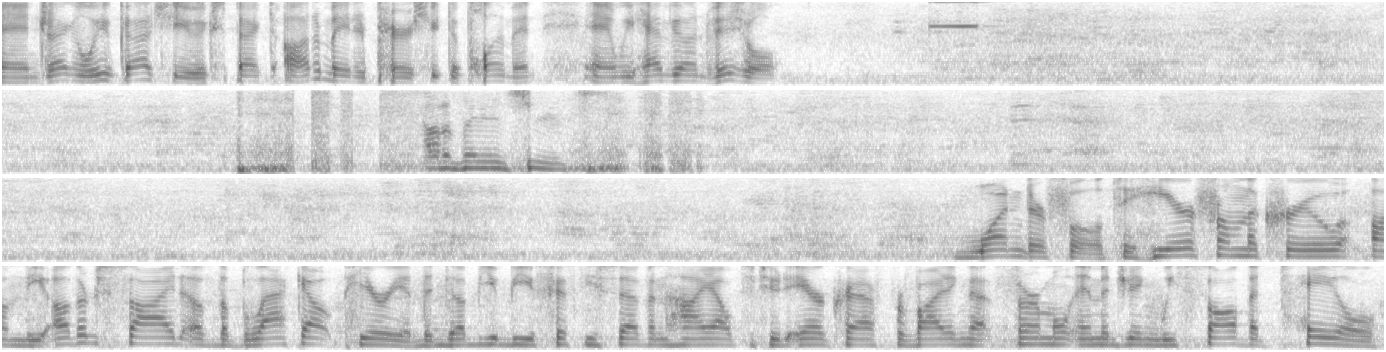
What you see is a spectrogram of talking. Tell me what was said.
And Dragon, we've got you. Expect automated parachute deployment, and we have you on visual. Automated chutes. Wonderful to hear from the crew on the other side of the blackout period. The WB 57 high altitude aircraft providing that thermal imaging. We saw the tail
